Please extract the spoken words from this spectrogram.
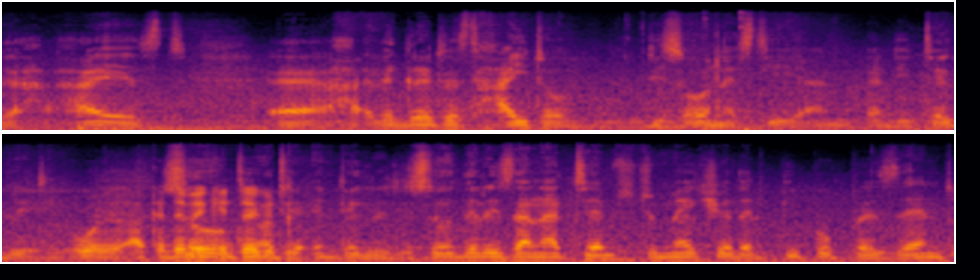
the highest, uh, the greatest height of dishonesty and, and integrity. Or academic integrity. ac- integrity. So there is an attempt to make sure that people present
